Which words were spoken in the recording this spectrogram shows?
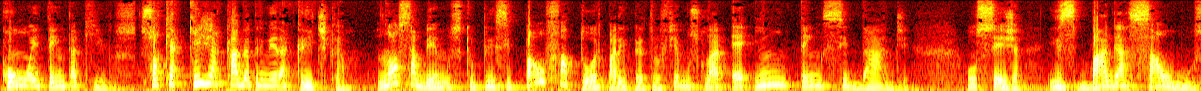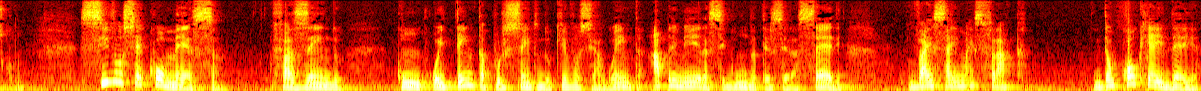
com 80 quilos. Só que aqui já cabe a primeira crítica. Nós sabemos que o principal fator para hipertrofia muscular é intensidade, ou seja, esbagaçar o músculo. Se você começa fazendo com 80% do que você aguenta, a primeira, segunda, terceira série vai sair mais fraca. Então, qual que é a ideia?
